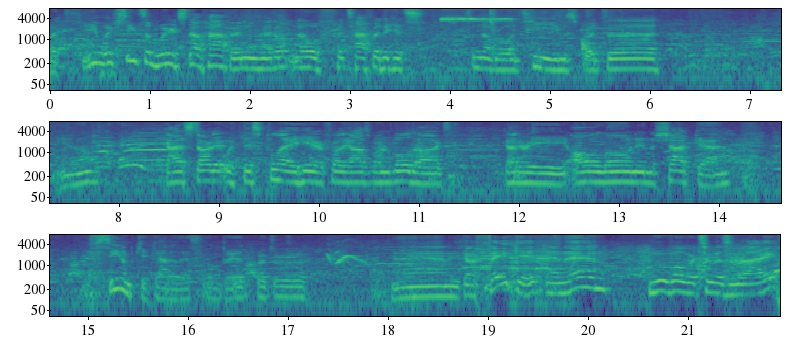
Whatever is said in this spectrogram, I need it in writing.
But yeah, we've seen some weird stuff happen. I don't know if it's happened against some number one teams, but uh, you know, gotta start it with this play here for the Osborne Bulldogs. Guttery all alone in the shotgun. I've seen him kick out of this a little bit, but uh, and he's gonna fake it and then move over to his right,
